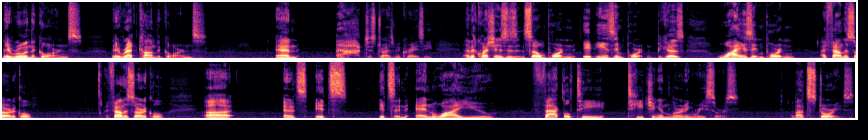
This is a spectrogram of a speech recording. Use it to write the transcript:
They ruin the Gorns. They retcon the Gorns, and ah, it just drives me crazy. And the question is, is it so important? It is important because why is it important? I found this article. I found this article, uh, and it's it's it's an NYU faculty teaching and learning resource about stories.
